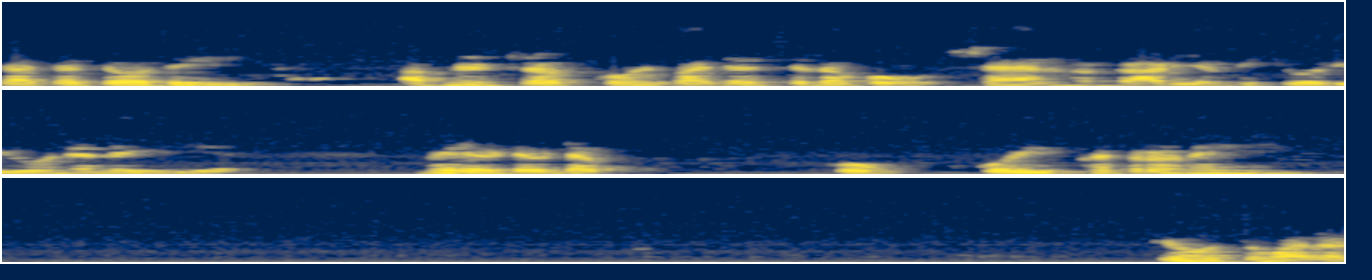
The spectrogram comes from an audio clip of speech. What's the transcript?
चाचा चौधरी अपने ट्रक को हिफाजत से रखो शहर में गाड़ियों की चोरी होने लगी है। मेरे डगडग को कोई खतरा नहीं। क्यों तुम्हारा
